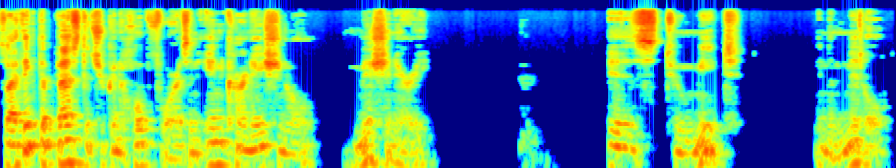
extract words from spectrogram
So I think the best that you can hope for as an incarnational missionary is to meet in the middle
